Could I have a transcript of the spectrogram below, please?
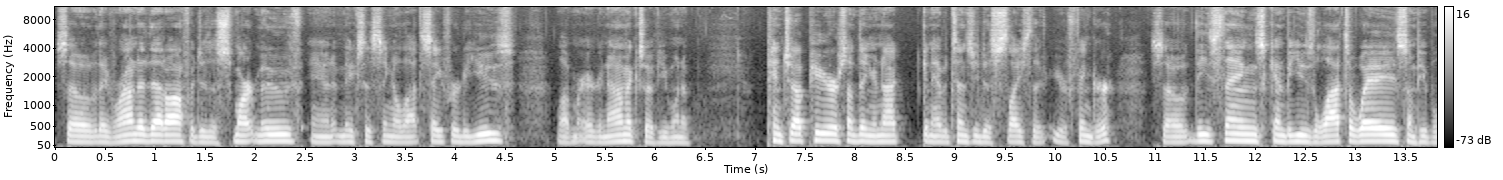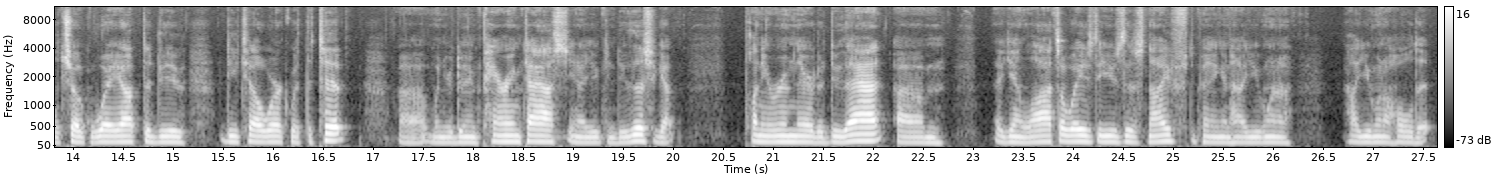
So they've rounded that off, which is a smart move, and it makes this thing a lot safer to use, a lot more ergonomic. So if you want to pinch up here or something, you're not going to have a tendency to slice the, your finger. So these things can be used lots of ways. Some people choke way up to do detail work with the tip. Uh, when you're doing paring tasks, you know, you can do this. You got plenty of room there to do that. Um, again, lots of ways to use this knife depending on how you want to how you want to hold it,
